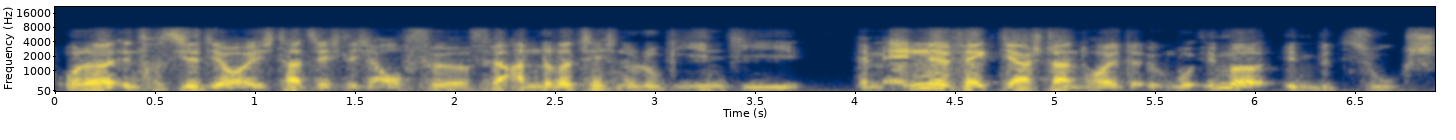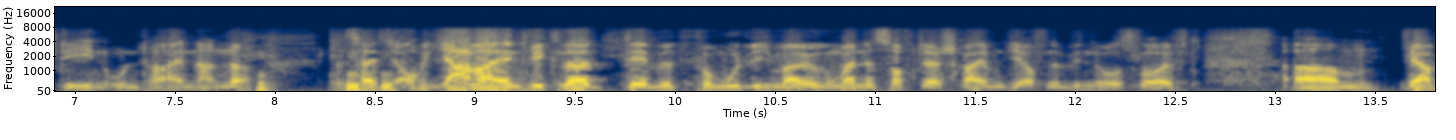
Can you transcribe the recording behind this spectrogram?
oder interessiert ihr euch tatsächlich auch für, für andere Technologien, die im Endeffekt ja Stand heute irgendwo immer im Bezug stehen untereinander? Das heißt, auch Java-Entwickler, der wird vermutlich mal irgendwann eine Software schreiben, die auf einem Windows läuft. Ähm, ja,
